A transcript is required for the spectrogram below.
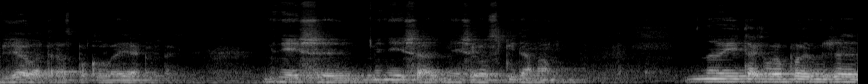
wzięła teraz po kolei jakoś tak mniejszy, mniejsza, mniejszego speeda mam. No i tak wam powiem, że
